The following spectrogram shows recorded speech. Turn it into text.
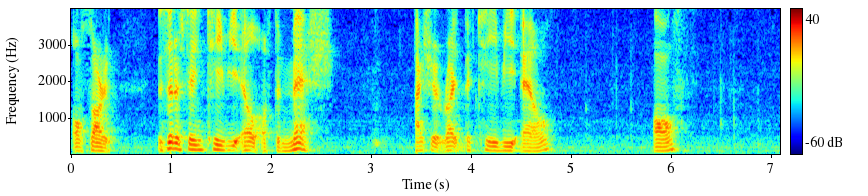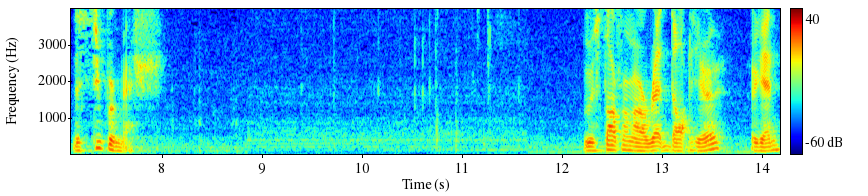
oh sorry, instead of saying KVL of the mesh, I should write the KVL of the super mesh. We start from our red dot here, again,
